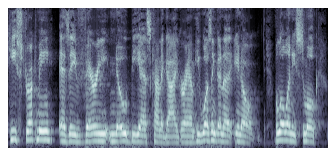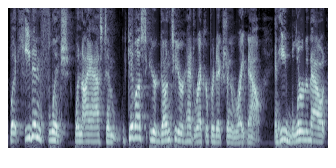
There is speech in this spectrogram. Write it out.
He struck me as a very no BS kind of guy, Graham. He wasn't going to, you know, blow any smoke, but he didn't flinch when I asked him, give us your gun to your head record prediction right now. And he blurted out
